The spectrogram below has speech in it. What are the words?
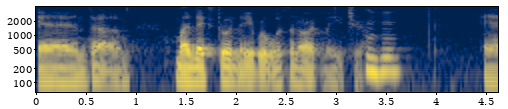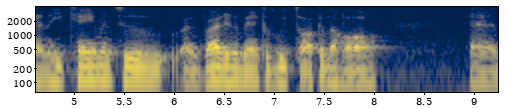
and um, my next door neighbor was an art major and he came into I invited him in because we talk in the hall, and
